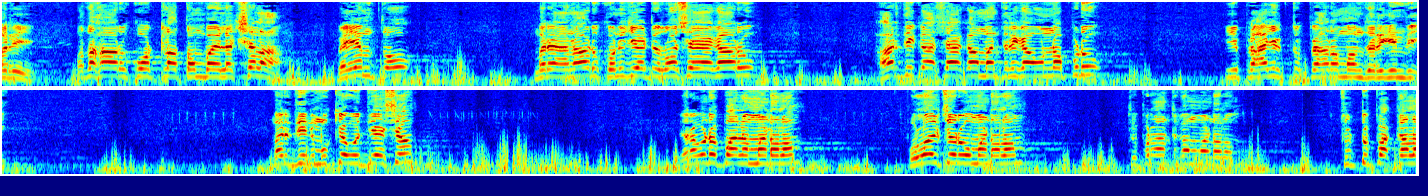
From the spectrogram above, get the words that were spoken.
మరి పదహారు కోట్ల తొంభై లక్షల వ్యయంతో మరి ఆనాడు కొనిజేటి రోషయ్య గారు ఆర్థిక శాఖ మంత్రిగా ఉన్నప్పుడు ఈ ప్రాజెక్టు ప్రారంభం జరిగింది. మరి దీని ముఖ్య ఉద్దేశం ఎర్రగొండపాలెం మండలం పుల్లల చెరువు మండలం త్రిపురాంతకం మండలం. చుట్టుపక్కల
